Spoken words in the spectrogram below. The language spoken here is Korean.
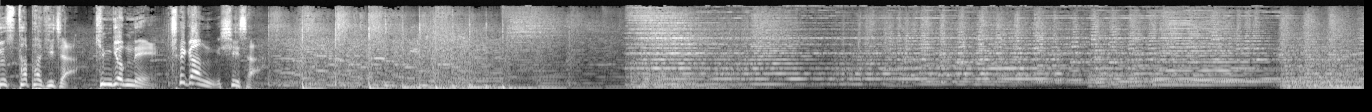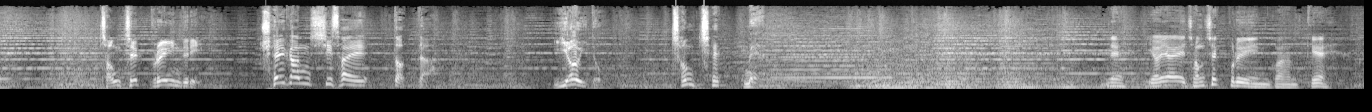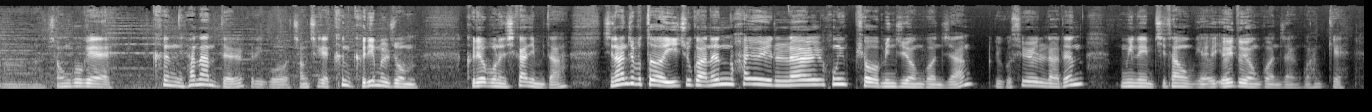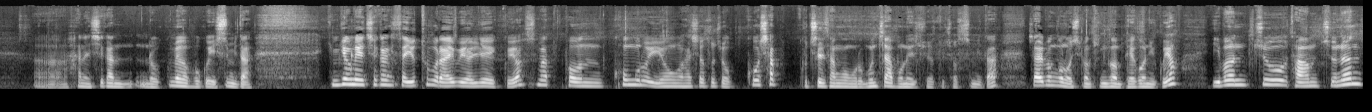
뉴스타파 기자 김경래 최강 시사. 정책 브레인들이 최강 시사에 떴다. 여의도 정책맨. 네, 여야의 정책 브레인과 함께 어, 전국의 큰 현안들 그리고 정책의 큰 그림을 좀 그려보는 시간입니다. 지난주부터 2주간은 화요일 날 홍익표 민주연구원장 그리고 수요일 날은 국민의힘 지상욱 여의도 연구원장과 함께 어, 하는 시간으로 꾸며보고 있습니다. 김경래 최강기사 유튜브 라이브 열려 있고요. 스마트폰 콩으로 이용하셔도 좋고 샵 9730으로 문자 보내주셔도 좋습니다. 짧은 건 50원, 긴 건 100원이고요. 이번 주, 다음 주는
